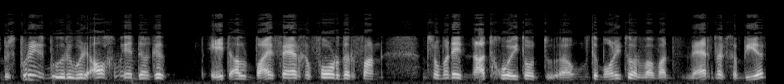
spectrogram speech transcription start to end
Besproeiingsboere oor die algemeen dink ek het al baie ver gevorder van sommer net nat gooi tot uh, om te monitor wat wat werklik gebeur,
